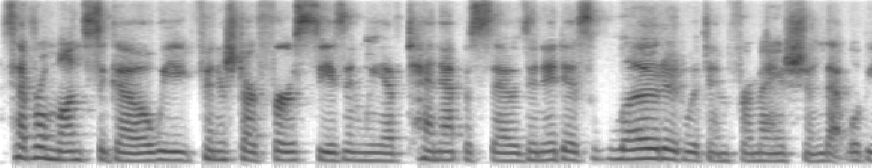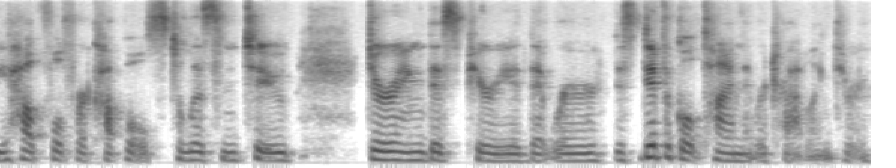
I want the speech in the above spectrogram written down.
several months ago. We finished our first season. We have 10 episodes, and it is loaded with information that will be helpful for couples to listen to during this period that we're, this difficult time that we're traveling through.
